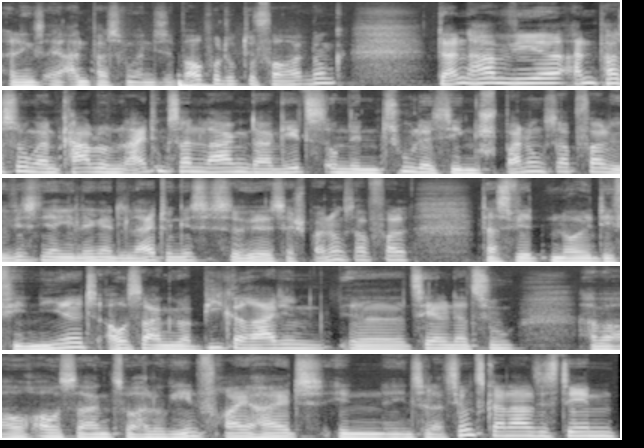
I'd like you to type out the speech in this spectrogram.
allerdings eine Anpassung an diese Bauprodukteverordnung. Dann haben wir Anpassungen an Kabel- und Leitungsanlagen. Da geht es um den zulässigen Spannungsabfall. Wir wissen ja, je länger die Leitung ist, desto höher ist der Spannungsabfall. Das wird neu definiert. Aussagen über Biegeradien äh, zählen dazu, aber auch Aussagen zur Halogenfreiheit in Installationskanalsystemen.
